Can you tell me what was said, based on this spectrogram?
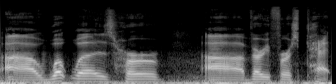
uh, what was her uh, very first pet,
